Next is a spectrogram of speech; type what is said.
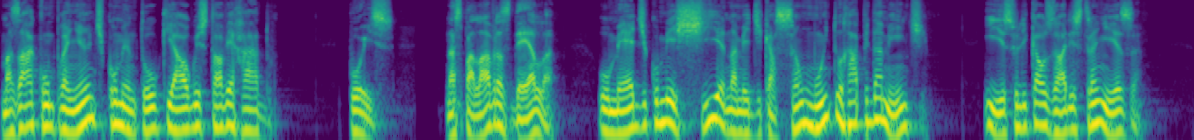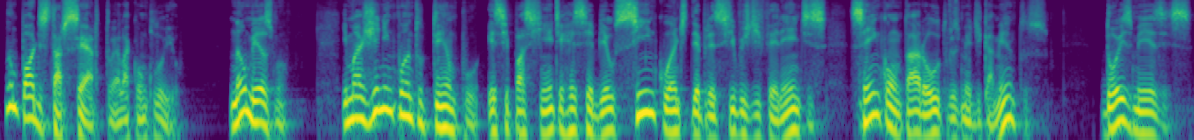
mas a acompanhante comentou que algo estava errado. Pois, nas palavras dela, o médico mexia na medicação muito rapidamente, e isso lhe causara estranheza. Não pode estar certo, ela concluiu. Não mesmo. Imagine em quanto tempo esse paciente recebeu cinco antidepressivos diferentes, sem contar outros medicamentos? Dois meses.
